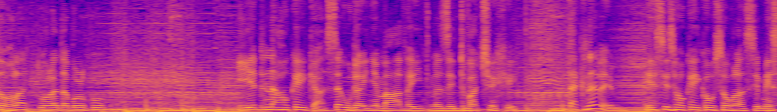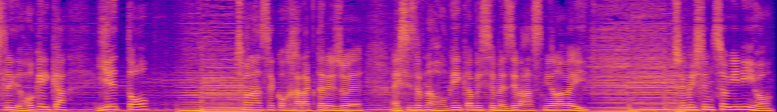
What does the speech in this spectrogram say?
tohle, tuhle tabulku. Jedna hokejka se údajně má vejít mezi dva Čechy. Tak nevím, jestli s hokejkou souhlasím, jestli hokejka je to, co nás jako charakterizuje a jestli zrovna hokejka by se mezi vás měla vejít. Přemýšlím, co jinýho.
